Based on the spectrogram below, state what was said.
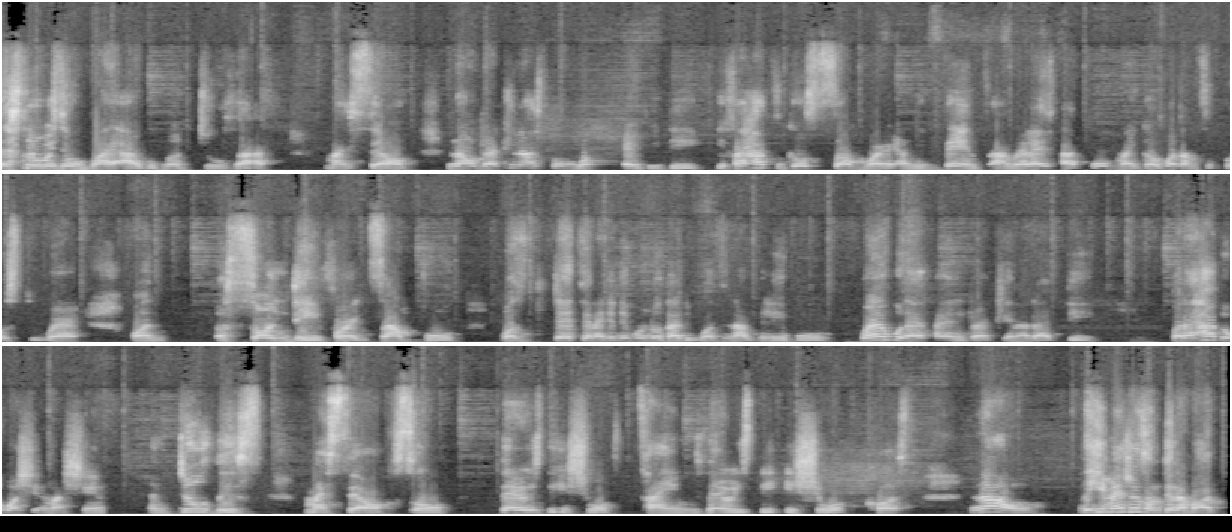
there's no reason why I would not do that myself. Now, dry cleaners don't work every day. If I had to go somewhere, an event, and realize that, oh my God, what I'm supposed to wear on a Sunday, for example, was dirty and I didn't even know that it wasn't available, where would I find a dry cleaner that day? But I have a washing machine and do this myself. So there is the issue of time, there is the issue of cost. Now, he mentioned something about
